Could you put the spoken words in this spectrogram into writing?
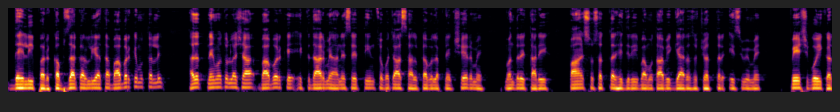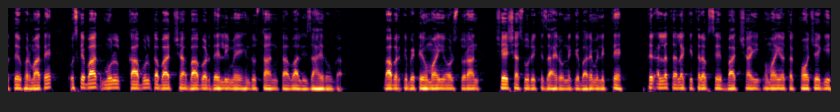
दहली पर कब्जा कर लिया था बाबर के मुतलिक हज़रत नहमतुल्ला शाह बाबर के इकतदार में आने से 350 साल कबल अपने एक शेर में मंदरज तारीख पाँच सौ सत्तर हिजरी ब मुताबिक ग्यारह सौ चौहत्तर ईस्वी में पेश गोई करते हुए फरमाते हैं, उसके बाद मुल्क काबुल का बादशाह बाबर दिल्ली में हिंदुस्तान का वाली ज़ाहिर होगा। बाबर के बेटे हुमायूं और उस दौरान शेर शाह सूर्य के ज़ाहिर होने के बारे में लिखते हैं। फिर अल्लाह ताला की तरफ़ से बादशाही हुमायूं तक पहुँचेगी,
